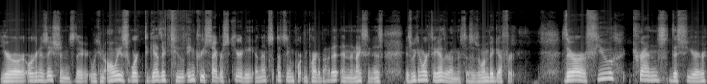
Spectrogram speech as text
your organizations. They, we can always work together to increase cybersecurity, and that's that's the important part about it. And the nice thing is, is we can work together on this. This is one big effort. There are a few trends this year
